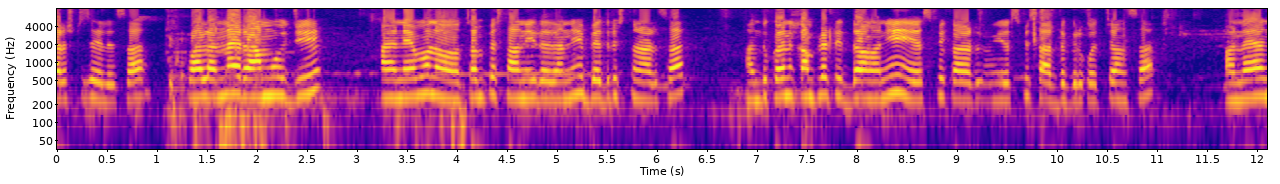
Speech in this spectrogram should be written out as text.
అరెస్ట్ చేయలేదు సార్. వాళ్ళ అన్నయ్య రామూజీ ఆయన ఏమో చంపేస్తాను ఇదని బెదిరిస్తున్నాడు సార్. అందుకని కంప్లైంట్ ఇద్దామని ఎస్పీ కార్ ఎస్పీ సార్ దగ్గరికి వచ్చాం సార్. ఆ న్యాయం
